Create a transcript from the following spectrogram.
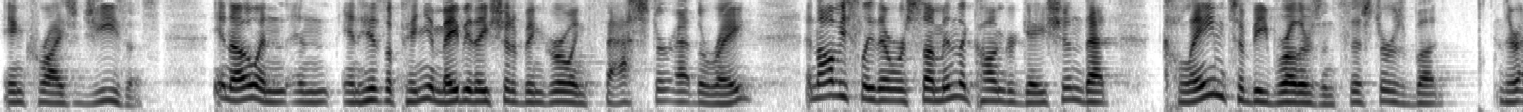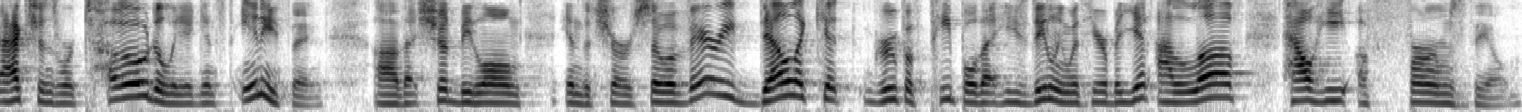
in Christ Jesus. You know, and, and in his opinion, maybe they should have been growing faster at the rate. And obviously, there were some in the congregation that claimed to be brothers and sisters, but their actions were totally against anything uh, that should belong in the church. So, a very delicate group of people that he's dealing with here, but yet I love how he affirms them.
